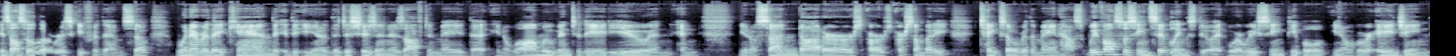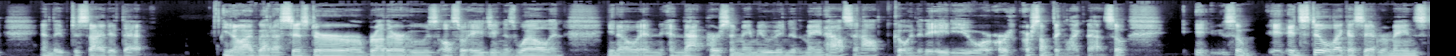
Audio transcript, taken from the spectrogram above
it's also a little risky for them. So whenever they can, the, the, you know the decision is often made that you know well I'll move into the ADU and and you know son daughter or, or, or somebody takes over the main house. We've also seen siblings do it where we've seen people you know who are aging and they've decided that you know i've got a sister or a brother who's also aging as well and you know and and that person may move into the main house and i'll go into the adu or or, or something like that. So it, so it, still like i said remains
